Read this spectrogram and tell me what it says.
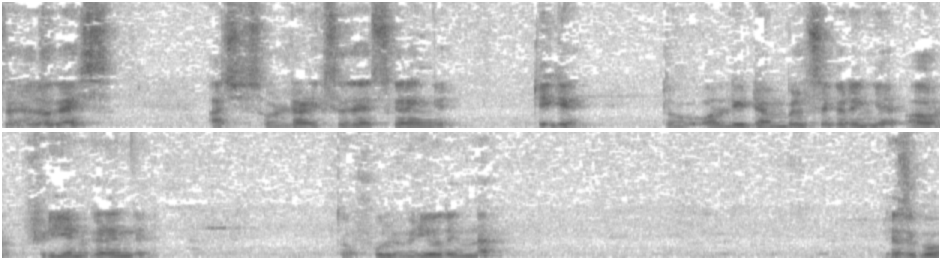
तो हेलो गाइस आज शोल्डर एक्सरसाइज करेंगे, ठीक है? तो ओनली डम्बल से करेंगे और फ्री एंड करेंगे। तो फुल वीडियो देखना। Let's go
